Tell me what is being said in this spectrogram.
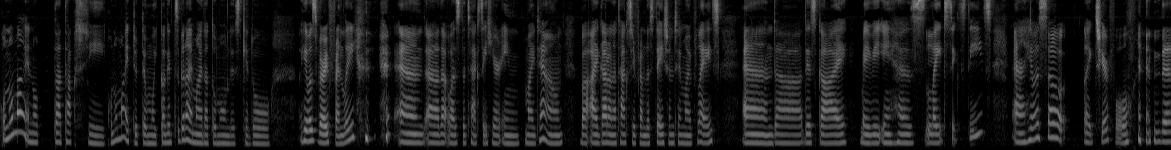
この前乗っタクシーこの前って言っても1ヶ月ぐらい前だと思うんですけど he was very friendly and uh, that was the taxi here in my town but i got on a taxi from the station to my place and uh, this guy maybe in his late 60s and he was so like cheerful and uh,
